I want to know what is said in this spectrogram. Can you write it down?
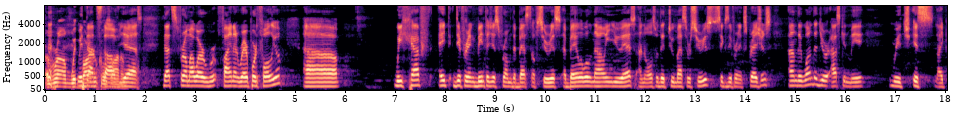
of rum with, with that barnacles stuff. on them Yes, that's from our fine and rare portfolio. Uh, we have eight different vintages from the best of series available now in US and also the two master series, six different expressions. And the one that you're asking me, which is like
